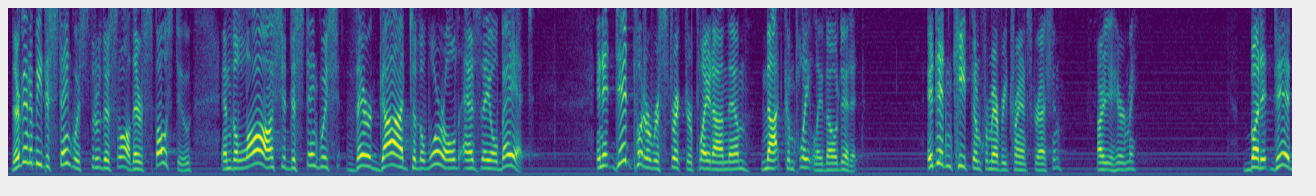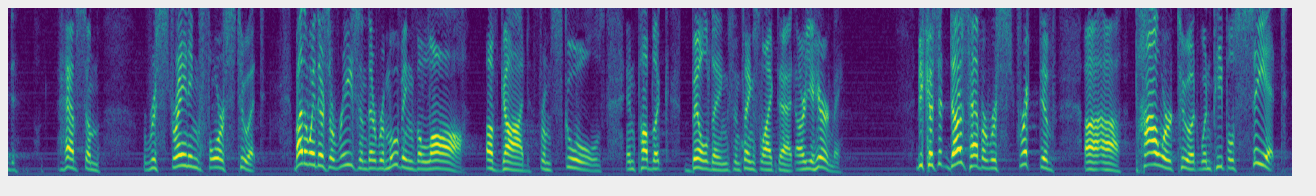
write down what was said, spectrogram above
They're going to be distinguished through this law. They're supposed to. And the law should distinguish their God to the world as they obey it. And it did put a restrictor plate on them, not completely, though, did it? It didn't keep them from every transgression. Are you hearing me? But it did have some restraining force to it. By the way, there's a reason they're removing the law of God from schools and public buildings and things like that. Are you hearing me? Because it does have a restrictive uh, uh, power to it when people see it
